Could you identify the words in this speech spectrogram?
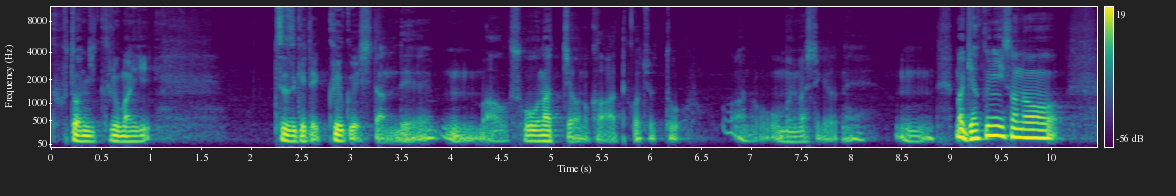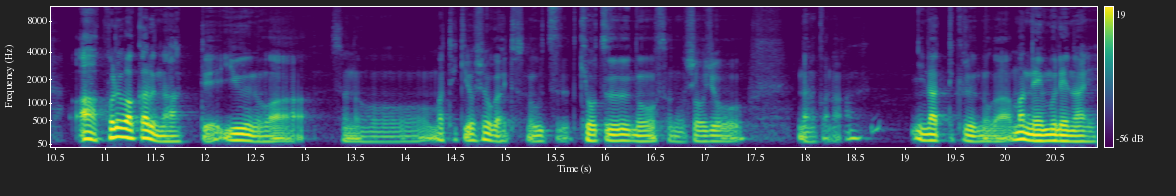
布団に車に続けてくよくよしたんで、うんまあ、そうなっちゃうのかってこうちょっとあの思いましたけどね、うん。まあ、逆にそのあこれ分かるなっていうのはその、まあ、適応障害とそのうつ共通のその症状なのかなになってくるのが、まあ、眠れない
